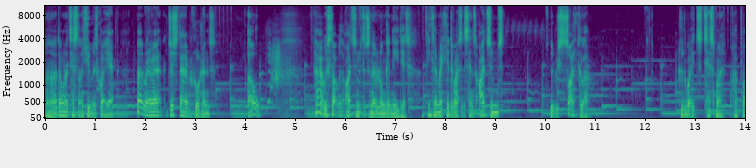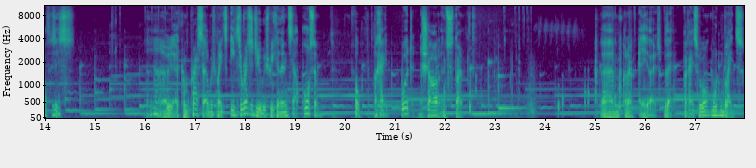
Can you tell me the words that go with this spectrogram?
Uh, I don't want to test on humans quite yet. No, whatever. Just standard precautions. Oh. How about we start with items that are no longer needed? I think I'll make a device that sends items to the recycler. Good way to test my hypothesis. Ah, a compressor which makes ether residue which we can then sell. Awesome. Cool. Okay. Wood, shard, and stone. Um, I don't have any of those, but there. Okay, so we want wooden blades.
